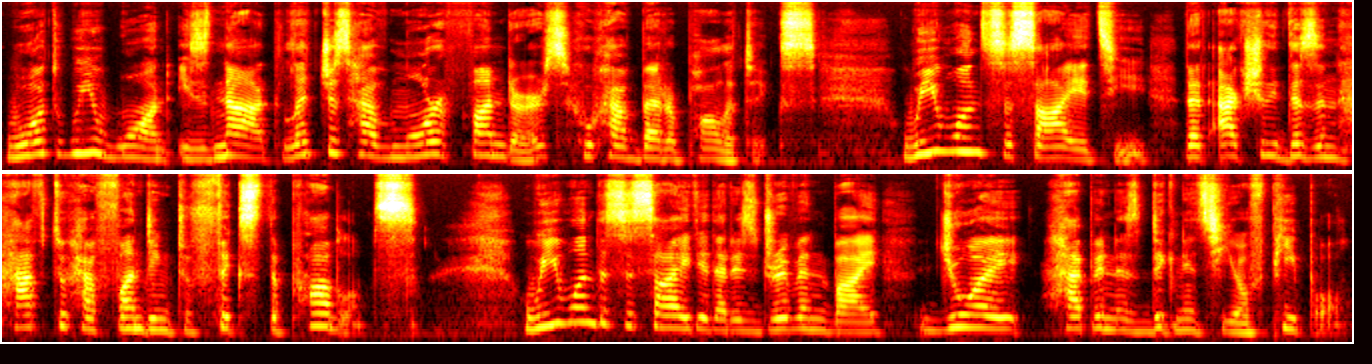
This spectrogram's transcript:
what we want is not let's just have more funders who have better politics. We want society that actually doesn't have to have funding to fix the problems. We want the society that is driven by joy, happiness, dignity of people.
